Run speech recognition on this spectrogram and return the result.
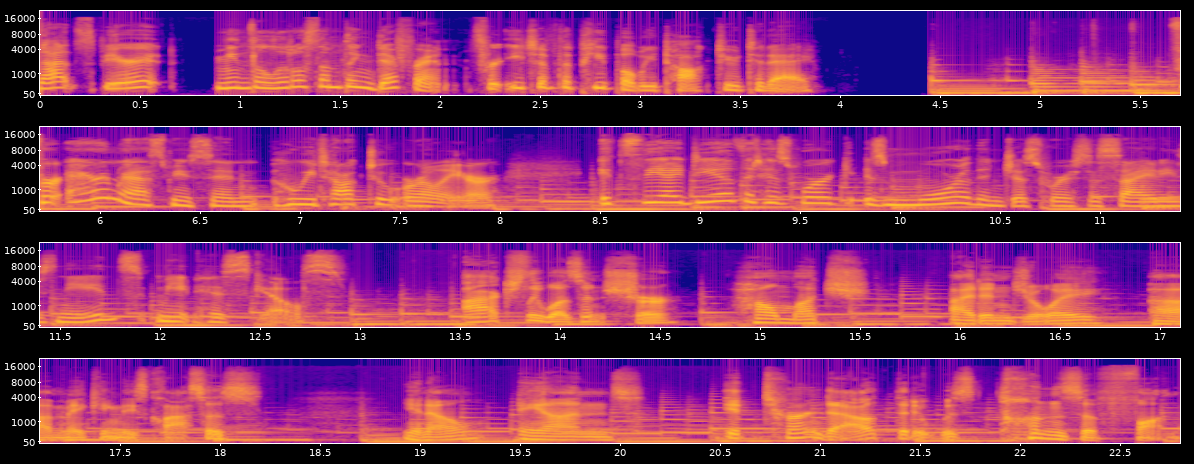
that spirit means a little something different for each of the people we talked to today. For Aaron Rasmussen, who we talked to earlier, it's the idea that his work is more than just where society's needs meet his skills. I actually wasn't sure how much I'd enjoy uh, making these classes, you know, and it turned out that it was tons of fun.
